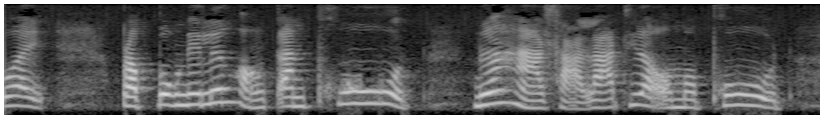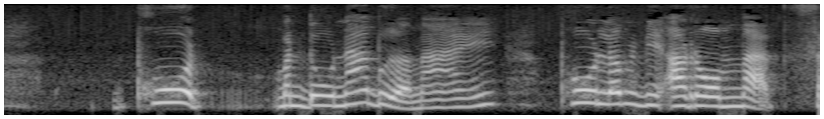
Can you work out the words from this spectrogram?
ด้วย ปรับปรุงในเรื่องของการพูด เนื้อหาสาระที่เราเอามาพูด พูดมันดูน่าเบื่อไหมพูดแล้วมันมีอารมณ์แบบส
